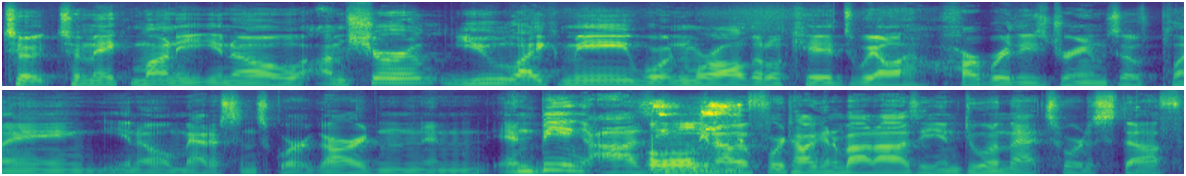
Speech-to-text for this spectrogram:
to to make money you know? I'm sure you like me when we're all little kids we all harbor these dreams of playing you know madison square garden and and being ozzy you know if we're talking about ozzy and doing that sort of stuff.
